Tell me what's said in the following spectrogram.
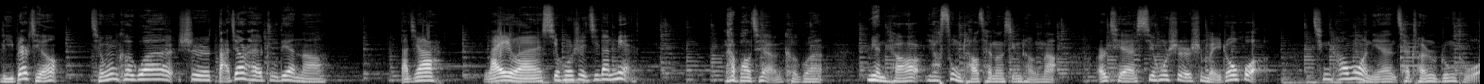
里边请。请问客官是打尖还是住店呢？打尖儿，来一碗西红柿鸡蛋面。那抱歉，客官，面条要宋朝才能形成呢，而且西红柿是美洲货，清朝末年才传入中土。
